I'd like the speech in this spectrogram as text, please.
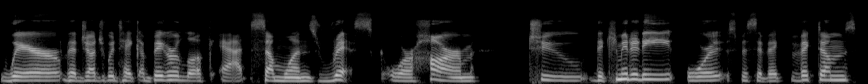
where the judge would take a bigger look at someone's risk or harm to the community or specific victims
